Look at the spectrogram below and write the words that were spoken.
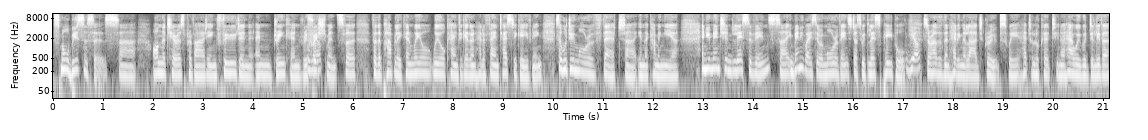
small businesses uh, on the terrace providing food and, and drink and refreshments for, for the public. And we all, we all came together and had a fantastic evening. So we'll do more of that uh, in the coming year. And you mentioned less events. Uh, in many ways, there were more events just with less people. Yep. So rather than having the large groups, we had to look at, you know, how we would deliver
